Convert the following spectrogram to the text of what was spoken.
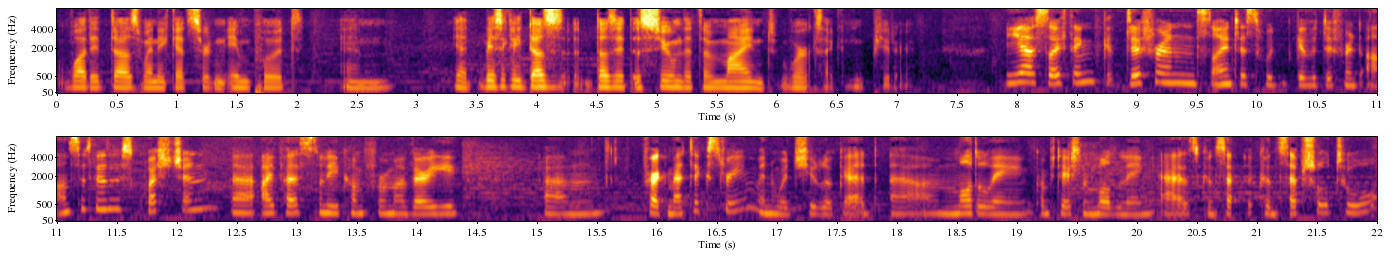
what it does when it gets certain input, and yeah, basically does does it assume that the mind works like a computer? Yes, I think different scientists would give a different answer to this question. Uh, I personally come from a very um, pragmatic stream in which you look at uh, modeling, computational modeling as a conceptual tool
